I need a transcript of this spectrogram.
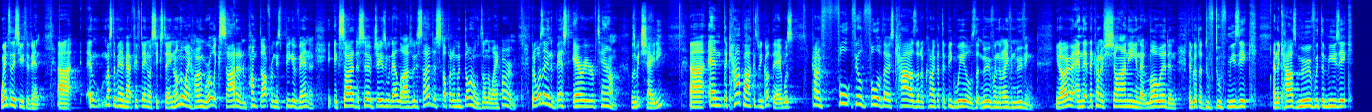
Went to this youth event. Uh, it must have been about 15 or 16. And on the way home, we're all excited and pumped up from this big event, and excited to serve Jesus with our lives. We decided to stop at a McDonald's on the way home. But it wasn't in the best area of town, it was a bit shady. Uh, and the car park, as we got there, was kind of full, filled full of those cars that have kind of got the big wheels that move when they're not even moving. You know, and they're, they're kind of shiny and they're lowered, and they've got the doof doof music, and the cars move with the music.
